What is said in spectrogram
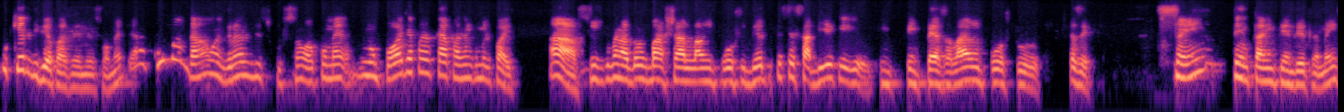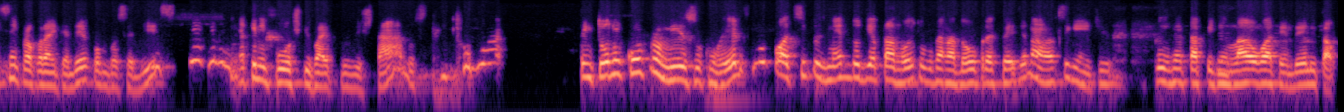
o que ele devia fazer nesse momento era comandar uma grande discussão. Não pode ficar fazendo como ele faz. Ah, se os governadores baixaram lá o imposto dele, porque você sabia que quem pesa lá é o imposto. Quer dizer, sem tentar entender também, sem procurar entender, como você disse, aquele, aquele imposto que vai para os estados tem toda uma tem todo um compromisso com eles, não pode simplesmente do dia para a noite o governador ou o prefeito dizer, não, é o seguinte, o presidente está pedindo lá, eu vou atendê-lo e tal.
